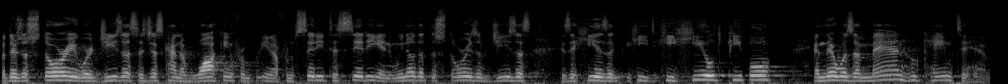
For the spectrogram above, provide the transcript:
But there's a story where Jesus is just kind of walking from, you know, from city to city, and we know that the stories of Jesus is that he, is a, he, he healed people, and there was a man who came to him.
